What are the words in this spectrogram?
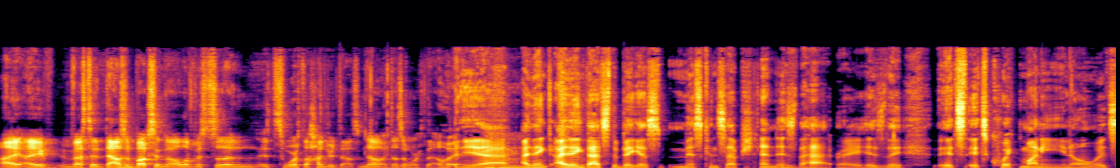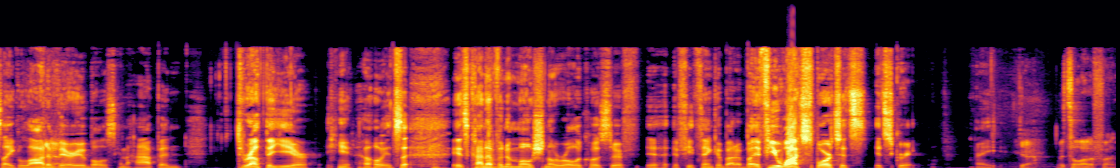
I, I invested a thousand bucks and all of a sudden it's worth a hundred thousand. No, it doesn't work that way. Yeah, mm-hmm. I think I think that's the biggest misconception is that right is the it's it's quick money. You know, it's like a lot yeah. of variables can happen throughout the year. You know, it's a, it's kind of an emotional roller coaster if, if you think about it. But if you watch sports, it's it's great, right? Yeah, it's a lot of fun.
